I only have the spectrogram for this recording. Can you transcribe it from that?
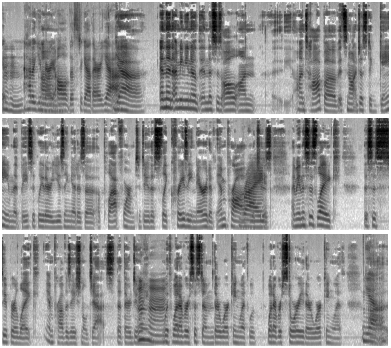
Right. How do you marry all of this together? Yeah. Um, Yeah. And then I mean, you know, and this is all on on top of it's not just a game that basically they're using it as a, a platform to do this like crazy narrative improv Right. which is I mean this is like this is super like improvisational jazz that they're doing Mm-hmm. with whatever system they're working with with whatever story they're working with Yeah. uh,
